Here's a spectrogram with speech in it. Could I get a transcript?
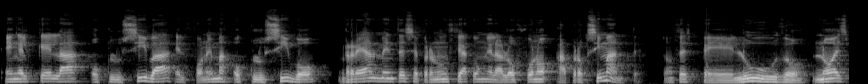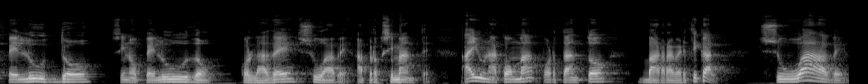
en el que la oclusiva, el fonema oclusivo, realmente se pronuncia con el alófono aproximante. Entonces, peludo, no es peludo, sino peludo, con la D suave, aproximante. Hay una coma, por tanto, barra vertical. Suave.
